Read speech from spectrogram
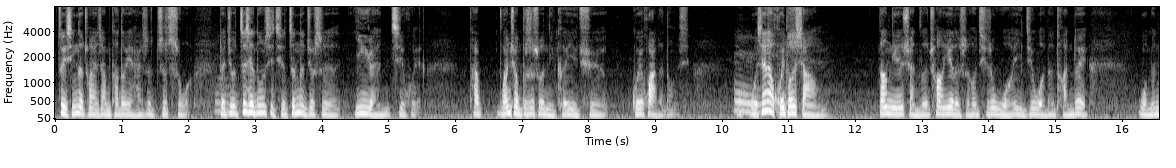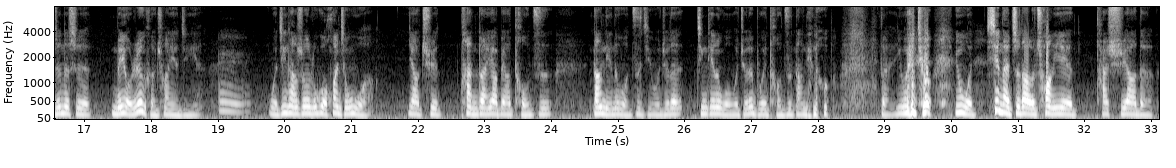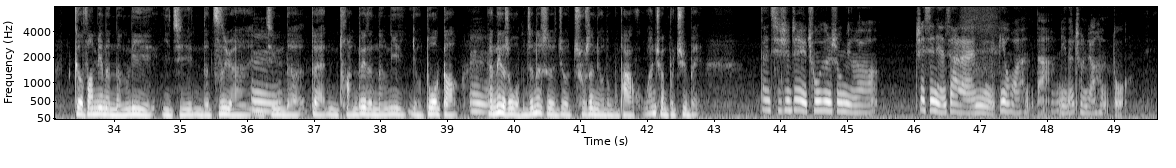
最新的创业项目，他都也还是支持我。对，就这些东西，其实真的就是因缘际会，它完全不是说你可以去规划的东西。我嗯，我现在回头想，当年选择创业的时候，其实我以及我的团队，我们真的是没有任何创业经验。嗯我经常说，如果换成我要去判断要不要投资当年的我自己，我觉得今天的我，我绝对不会投资当年的我。对，因为就因为我现在知道了创业它需要的各方面的能力，以及你的资源，以及你的对你团队的能力有多高。嗯，但那个时候我们真的是就初生牛犊不怕虎，完全不具备。但其实这也充分说明了，这些年下来你变化很大，你的成长很多。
